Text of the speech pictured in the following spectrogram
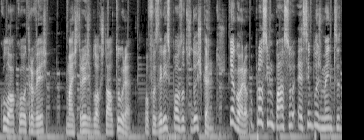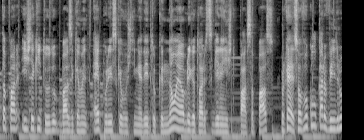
coloco outra vez mais 3 blocos de altura. Vou fazer isso para os outros dois cantos. E agora, o próximo passo é simplesmente tapar isto aqui tudo. Basicamente é por isso que eu vos tinha dito que não é obrigatório seguirem isto passo a passo. Porque é, só vou colocar vidro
